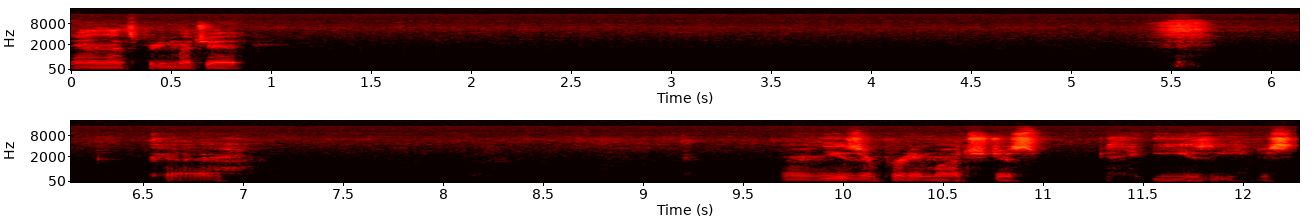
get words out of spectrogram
And that's pretty much it. Okay. I mean, these are pretty much just easy. Just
